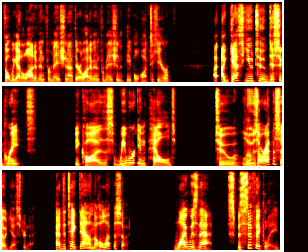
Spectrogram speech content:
Felt we got a lot of information out there, a lot of information that people ought to hear. I, I guess YouTube disagrees because we were impelled to lose our episode yesterday had to take down the whole episode. Why was that? Specifically,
